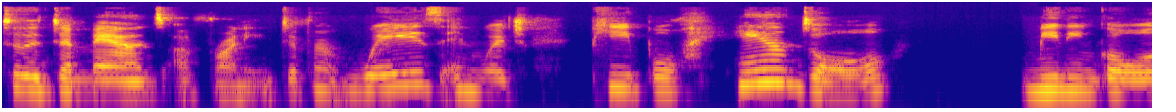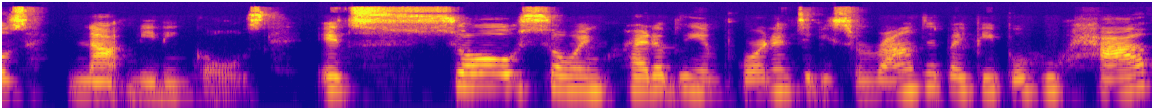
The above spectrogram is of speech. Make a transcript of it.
to the demands of running, different ways in which people handle meeting goals, not meeting goals. It's so, so incredibly important to be surrounded by people who have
